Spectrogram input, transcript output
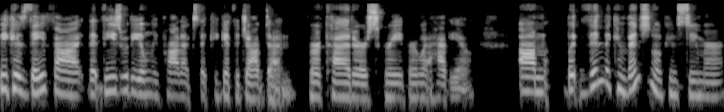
because they thought that these were the only products that could get the job done for a cut or a scrape or what have you. Um, but then the conventional consumer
